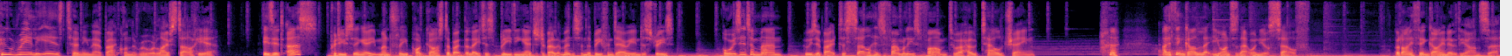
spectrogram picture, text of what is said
Who really is turning their back on the rural lifestyle here? Is it us, producing a monthly podcast about the latest bleeding edge developments in the beef and dairy industries? Or is it a man who's about to sell his family's farm to a hotel chain? I think I'll let you answer that one yourself. But I think I know the answer.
